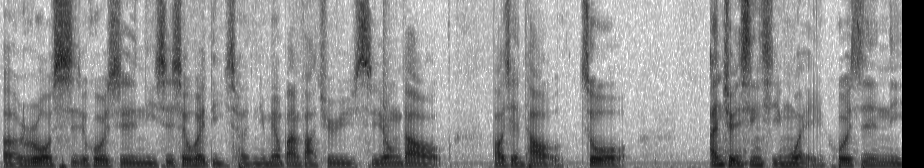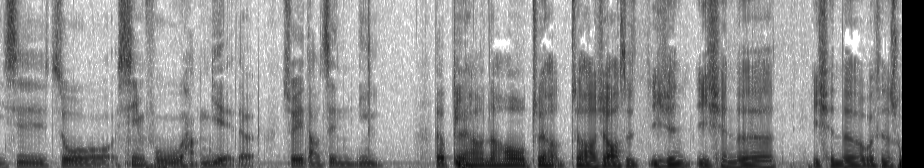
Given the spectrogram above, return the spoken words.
呃弱势，或者是你是社会底层，你没有办法去使用到保险套做安全性行为，或者是你是做性服务行业的，所以导致你得病。对啊，然后最好最好笑的是以前以前的以前的卫生署，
